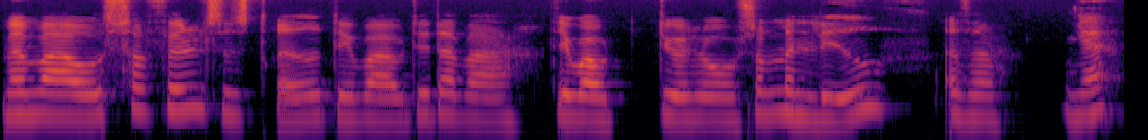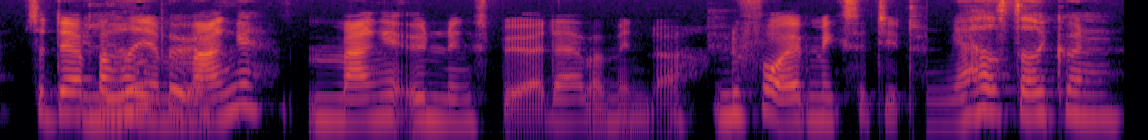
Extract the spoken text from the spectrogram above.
Man var jo så følelsesdrevet. Det var jo det, der var... Det var jo, det var jo sådan, man levede. Altså, Ja, så derfor havde jeg bøger. mange, mange yndlingsbøger, jeg var mindre. Nu får jeg dem ikke så tit. jeg havde stadig kun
